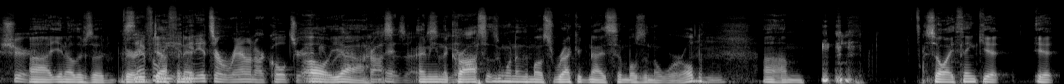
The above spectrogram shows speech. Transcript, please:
Sure. Uh, you know, there's a very definite. I mean, it's around our culture. Oh yeah, crosses are. I mean, so the yeah. cross is one of the most recognized symbols in the world. Mm-hmm. Um, so I think it it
